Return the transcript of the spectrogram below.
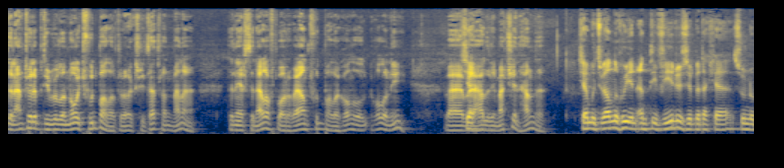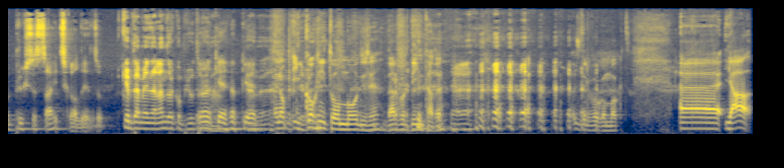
de, Antwerpen die willen nooit voetballen. Terwijl ik zoiets had van, mannen, de eerste helft waren wij aan het voetballen, gewoon, gewoon niet. Wij, wij Ja. hadden die match in handen. Jij moet wel een goede antivirus hebben dat je zo'n Brugse sites gaat en zo. Ik heb dat met een andere computer Oké, gedaan. oké. En op incognito-modus, hè. daarvoor dient dat. Hè. dat is ervoor gemokt. Eh, ja,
